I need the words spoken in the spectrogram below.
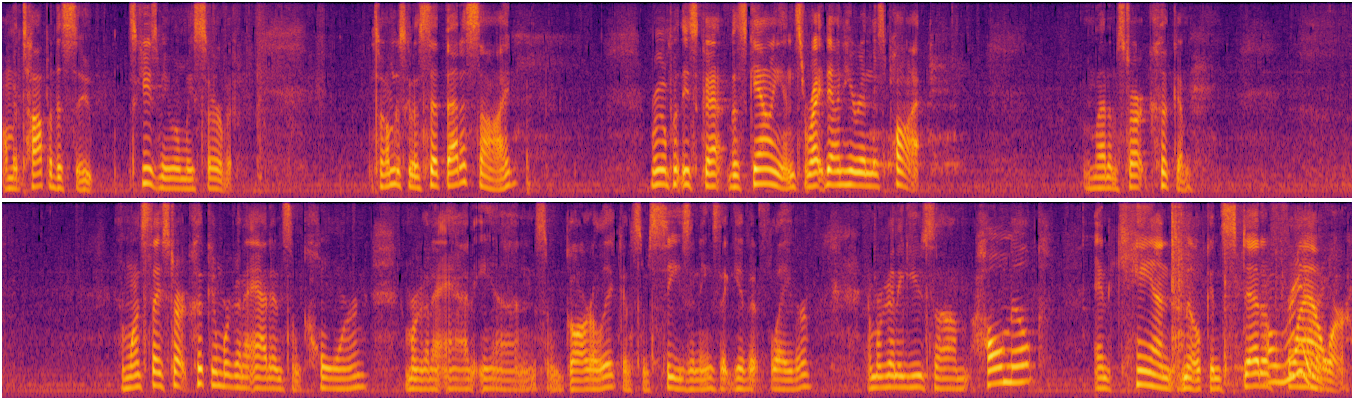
on the top of the soup, excuse me, when we serve it. So I'm just going to set that aside. We're going to put these the scallions right down here in this pot and let them start cooking. And once they start cooking, we're going to add in some corn, and we're going to add in some garlic and some seasonings that give it flavor. And we're going to use um, whole milk and canned milk instead of Oh, really? flour.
